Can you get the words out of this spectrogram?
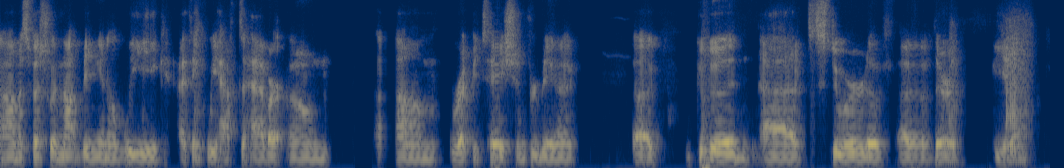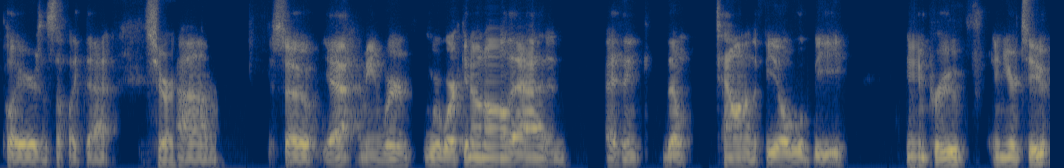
um, especially not being in a league. I think we have to have our own um, reputation for being a, a good uh, steward of, of their you know players and stuff like that. Sure. Um, so yeah, I mean we're we're working on all that, and I think the talent on the field will be improved in year two,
